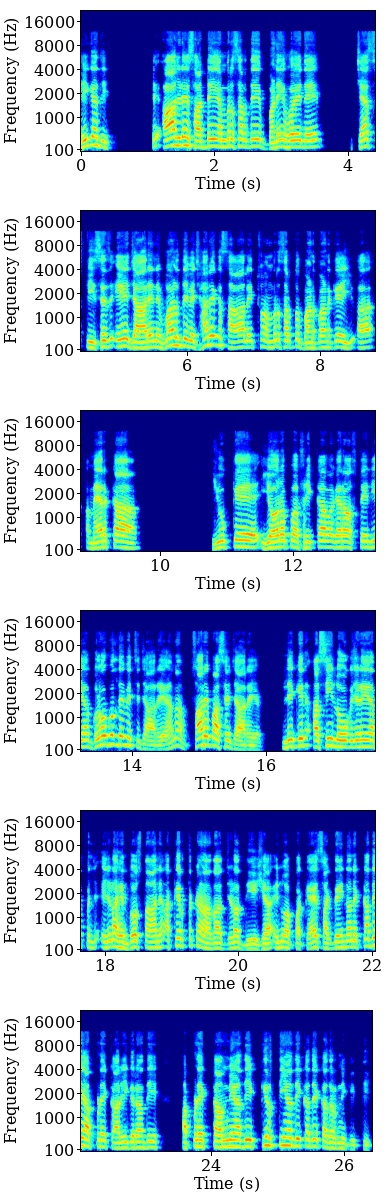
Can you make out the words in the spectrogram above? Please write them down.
ਠੀਕ ਹੈ ਜੀ? ਤੇ ਆ ਜਿਹੜੇ ਸਾਡੇ ਅੰਮ੍ਰਿਤਸਰ ਦੇ ਬਣੇ ਹੋਏ ਨੇ ਚੈਸ ਪੀਸਸ ਇਹ ਜਾ ਰਹੇ ਨੇ ਵਰਲਡ ਦੇ ਵਿੱਚ। ਹਰ ਇੱਕ ਸਾਲ ਇੱਥੋਂ ਅੰਮ੍ਰਿਤਸਰ ਤੋਂ ਬਣ ਬਣ ਕੇ ਯੂ- ਅਮਰੀਕਾ ਯੂਕੇ ਯੂਰਪ ਅਫਰੀਕਾ ਵਗੈਰਾ ਆਸਟ੍ਰੇਲੀਆ ਗਲੋਬਲ ਦੇ ਵਿੱਚ ਜਾ ਰਹੇ ਆ, ਹਨਾ? ਸਾਰੇ ਪਾਸੇ ਜਾ ਰਹੇ ਆ। ਲੇਕਿਨ ਅਸੀਂ ਲੋਕ ਜਿਹੜੇ ਆ, ਪੰਜ- ਜਿਹੜਾ ਹਿੰਦੁਸਤਾਨ ਹੈ ਅਕਿਰਤ ਘਣਾ ਦਾ ਜਿਹੜਾ ਦੇਸ਼ ਆ, ਇਹਨੂੰ ਆਪਾਂ ਕਹਿ ਸਕਦੇ ਇਹਨਾਂ ਨੇ ਕਦੇ ਆਪਣੇ ਕਾਰੀਗਰਾਂ ਦੀ, ਆਪਣੇ ਕਾਮਿਆਂ ਦੀ, ਕਿਰਤੀਆਂ ਦੀ ਕਦੇ ਕਦਰ ਨਹੀਂ ਕੀਤੀ।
